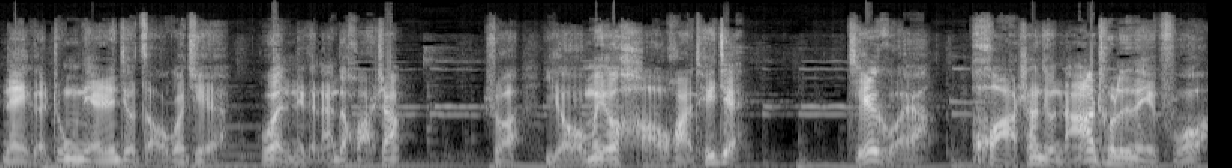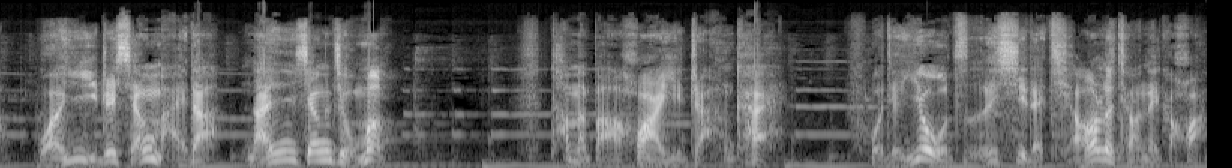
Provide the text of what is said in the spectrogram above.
那个中年人就走过去问那个男的画商，说有没有好画推荐。结果呀，画商就拿出了那幅我一直想买的《南乡旧梦》。他们把画一展开，我就又仔细的瞧了瞧那个画，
